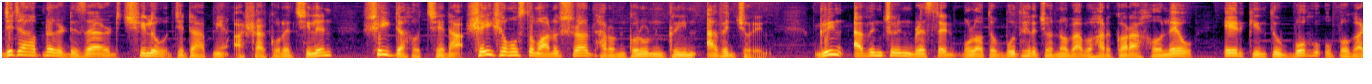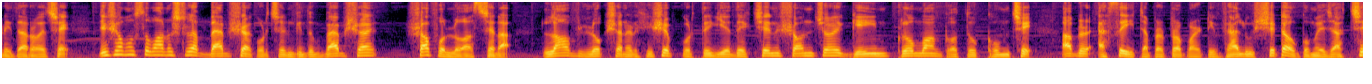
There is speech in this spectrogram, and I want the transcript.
যেটা আপনার ডিজায়ার্ড ছিল, যেটা আপনি আশা করেছিলেন, সেইটা হচ্ছে না। সেই সমস্ত মানুষরা ধারণ করুন green aventurine green aventurine bracelet মূলত বুধের জন্য ব্যবহার করা হলেও এর কিন্তু বহু উপকারিতা রয়েছে। যে সমস্ত মানুষরা ব্যবসা করছেন কিন্তু ব্যবসায় সাফল্য আসছে না। লাভ লোকসানের হিসেব করতে গিয়ে দেখছেন সঞ্চয় গেইন ক্রমাগত কমছে। আপনার অ্যাসেট আপনার প্রপার্টি ভ্যালু সেটাও কমে যাচ্ছে।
